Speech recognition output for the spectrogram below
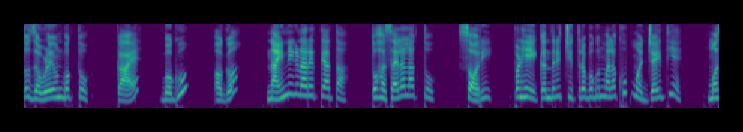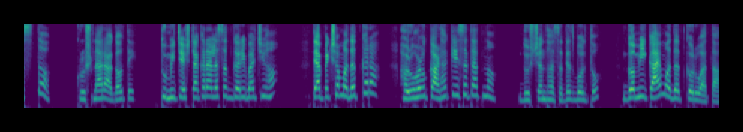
तो जवळ येऊन बघतो. काय? बघू? अगं नाही निघणार आहेत ते आता. तो हसायला लागतो. सॉरी पण हे एकंदरीत चित्र बघून मला खूप मज्जा येतीये. मस्त. कृष्णा रागावते. तुम्ही चेष्टा करायला सत गरीबाची हं? त्यापेक्षा मदत करा. हळूहळू काढा केस त्यातनं. दुष्यंत हसतेच बोलतो. ग मी काय मदत करू आता?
